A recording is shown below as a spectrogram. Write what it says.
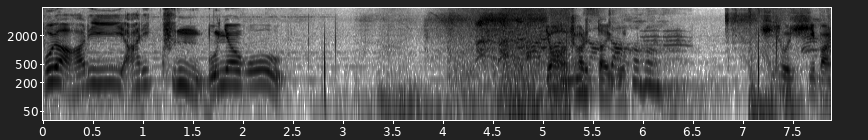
뭐야 아리 아리쿤 뭐냐고. 야 잘했다 이거. 취소 씨발.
